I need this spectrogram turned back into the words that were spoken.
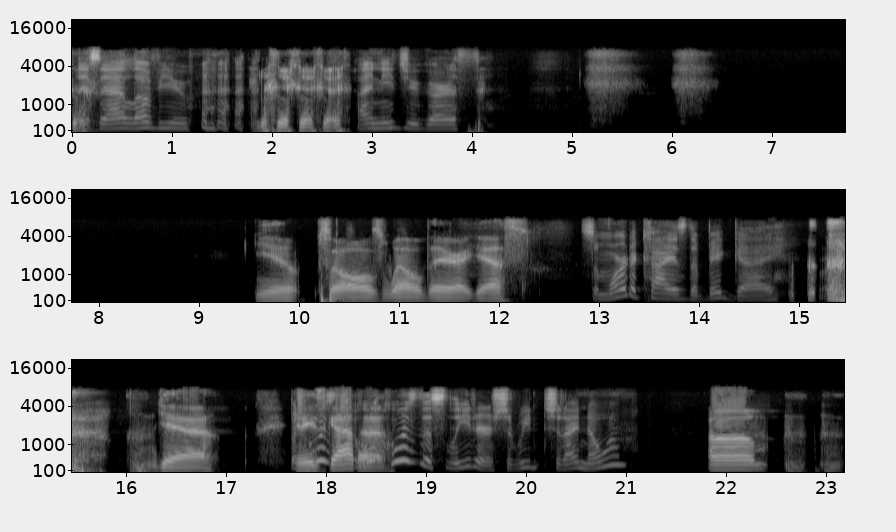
They say, "I love you. I need you, Garth." Yeah. So all's well there, I guess. So Mordecai is the big guy. Right? yeah. But And who he's is got the, who- a- who is this leader? Should we should I know him? Um,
